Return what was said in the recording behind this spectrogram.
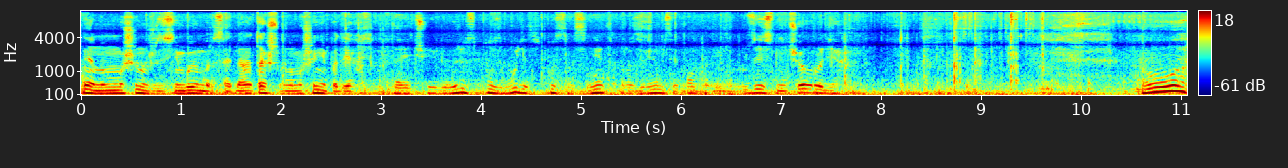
Не, ну мы машину уже здесь не будем бросать. Надо так, чтобы на машине подъехать. Да я что и говорю, спуск будет, спустимся, нет, развернемся и там подъедем. Здесь ничего вроде. О,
